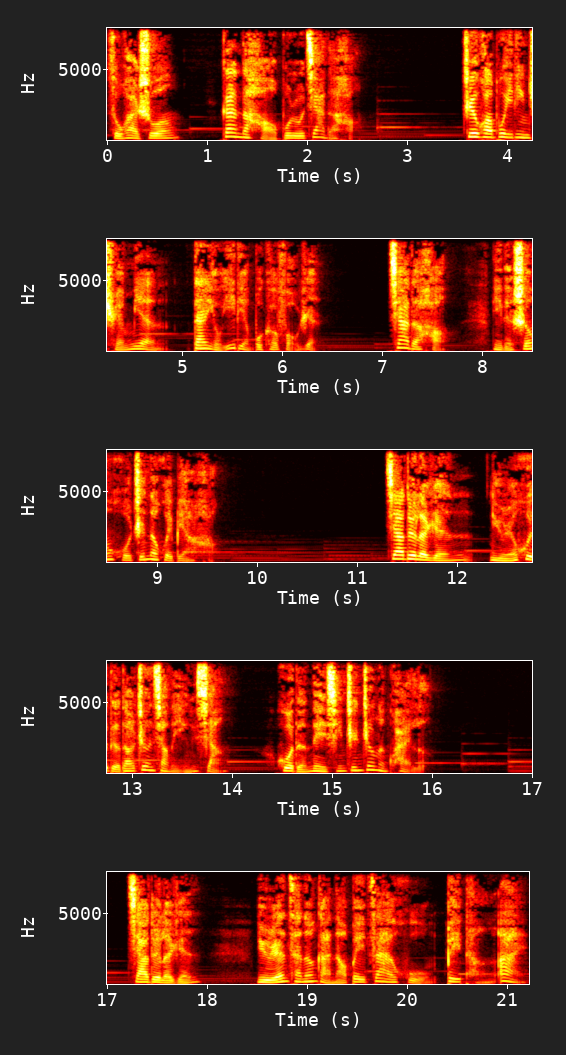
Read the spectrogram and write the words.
俗话说：“干得好不如嫁得好。”这话不一定全面，但有一点不可否认：嫁得好。你的生活真的会变好。嫁对了人，女人会得到正向的影响，获得内心真正的快乐。嫁对了人，女人才能感到被在乎、被疼爱、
